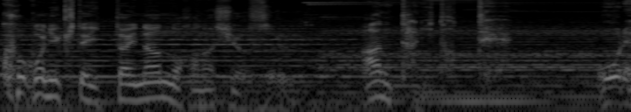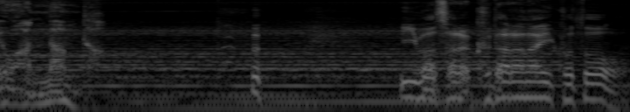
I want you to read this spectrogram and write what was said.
ここに来て一体何の話をするあんたにとって俺は何だ？今さらくだらないことを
